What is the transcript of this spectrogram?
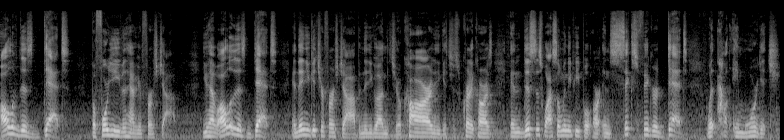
all of this debt before you even have your first job. You have all of this debt and then you get your first job and then you go out and get your car and you get your credit cards. And this is why so many people are in six figure debt without a mortgage.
